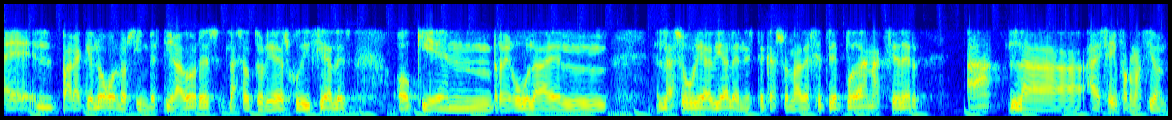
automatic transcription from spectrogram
eh, para que luego los investigadores, las autoridades judiciales o quien regula el, la seguridad vial, en este caso la DGT, puedan acceder a, la, a esa información.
